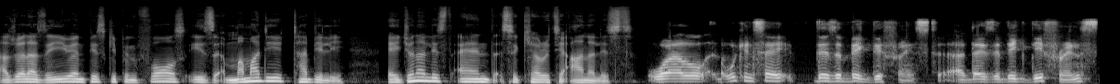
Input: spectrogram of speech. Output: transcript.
as well as the UN peacekeeping force, is Mamadi Tabili, a journalist and security analyst. Well, we can say there's a big difference. Uh, there's a big difference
